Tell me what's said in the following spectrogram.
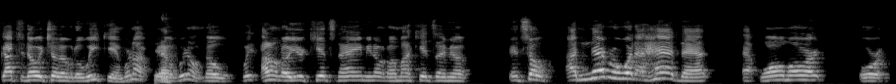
got to know each other over the weekend. We're not, you Yeah. know, we don't know, we, I don't know your kid's name. You don't know my kid's name. You know, and so I never would have had that at Walmart or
